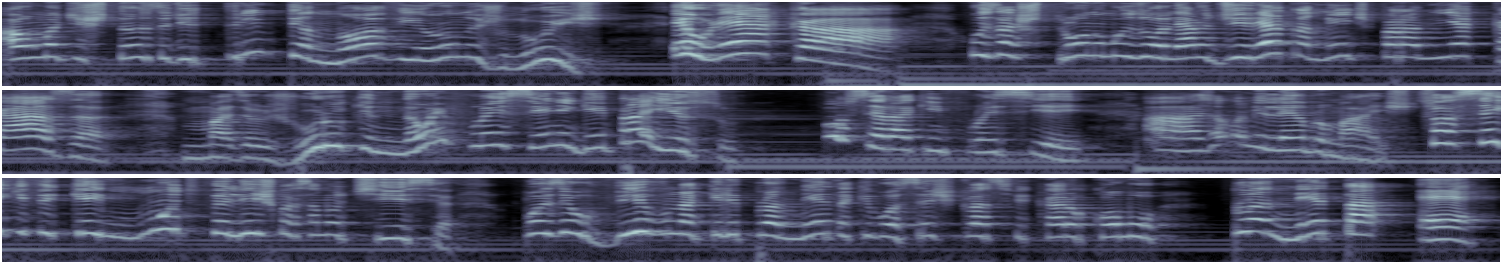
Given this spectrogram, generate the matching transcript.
a uma distância de 39 anos-luz. Eureka! Os astrônomos olharam diretamente para a minha casa, mas eu juro que não influenciei ninguém para isso. Ou será que influenciei? Ah, já não me lembro mais. Só sei que fiquei muito feliz com essa notícia, pois eu vivo naquele planeta que vocês classificaram como Planeta E.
